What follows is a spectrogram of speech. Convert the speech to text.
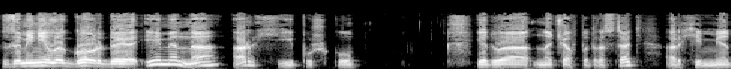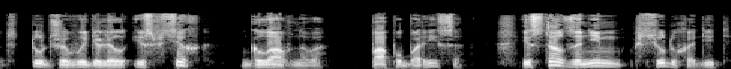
заменила гордое имя на Архипушку. Едва начав подрастать, Архимед тут же выделил из всех главного папу Бориса и стал за ним всюду ходить.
